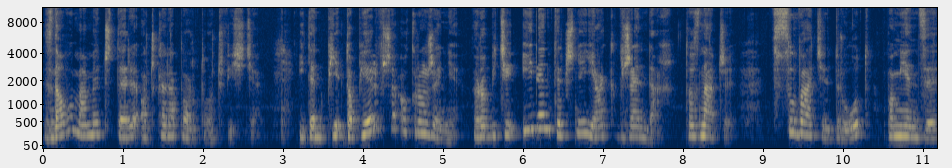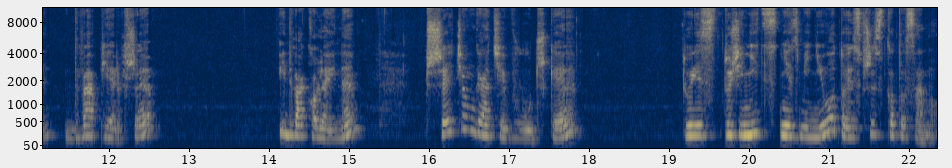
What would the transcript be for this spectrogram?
Znowu mamy cztery oczka raportu oczywiście. I ten, to pierwsze okrążenie robicie identycznie jak w rzędach. To znaczy wsuwacie drut pomiędzy dwa pierwsze i dwa kolejne, przeciągacie włóczkę, tu, jest, tu się nic nie zmieniło, to jest wszystko to samo.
